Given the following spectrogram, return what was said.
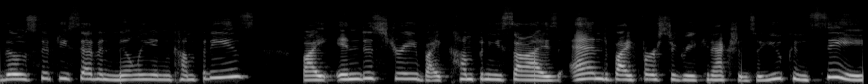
those 57 million companies by industry by company size and by first degree connection. So you can see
